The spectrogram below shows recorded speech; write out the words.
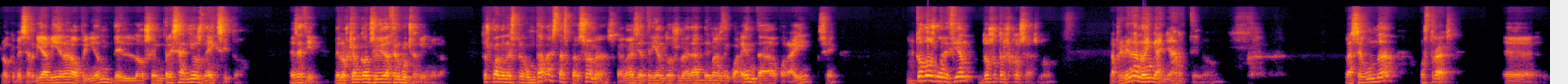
Lo que me servía a mí era la opinión de los empresarios de éxito. Es decir, de los que han conseguido hacer mucho dinero. Entonces, cuando les preguntaba a estas personas, que además ya tenían todos una edad de más de 40, por ahí, ¿sí? Todos me decían dos o tres cosas, ¿no? La primera, no engañarte, ¿no? La segunda, ostras, eh,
